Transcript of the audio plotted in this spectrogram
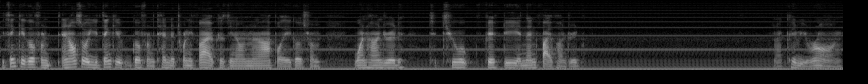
You think it go from, and also you think it go from 10 to 25, because, you know, in Monopoly it goes from 100 to 250 and then 500. I could be wrong.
